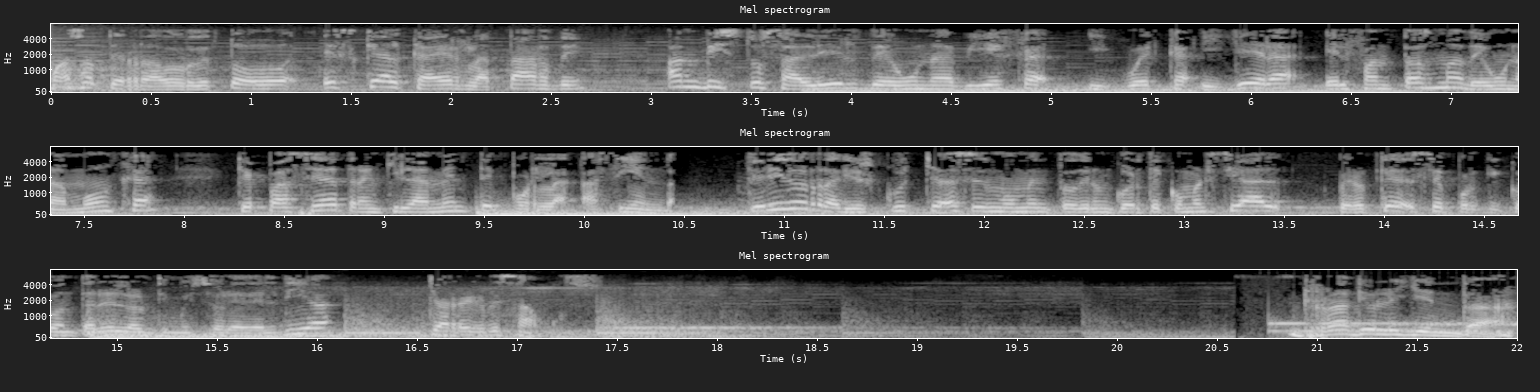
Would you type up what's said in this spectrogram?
Más aterrador de todo es que al caer la tarde, han visto salir de una vieja y hueca higuera el fantasma de una monja que pasea tranquilamente por la hacienda. Queridos radioescuchas, es momento de un corte comercial, pero quédese porque contaré la última historia del día. Ya regresamos. Radio Leyenda.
